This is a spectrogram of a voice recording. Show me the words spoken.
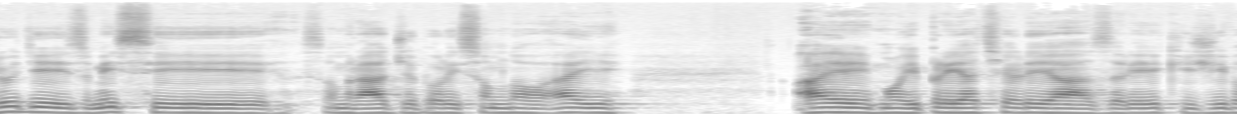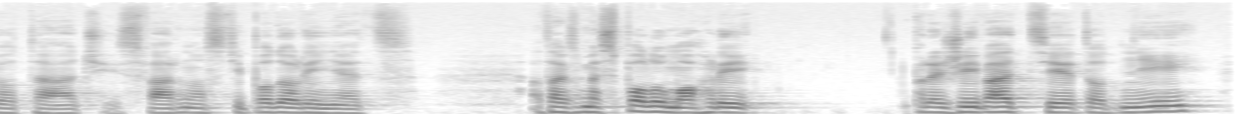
ľudí z misií. Som rád, že boli so mnou aj, aj moji priatelia z rieky života, či z farnosti Podolinec. A tak sme spolu mohli prežívať tieto dni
